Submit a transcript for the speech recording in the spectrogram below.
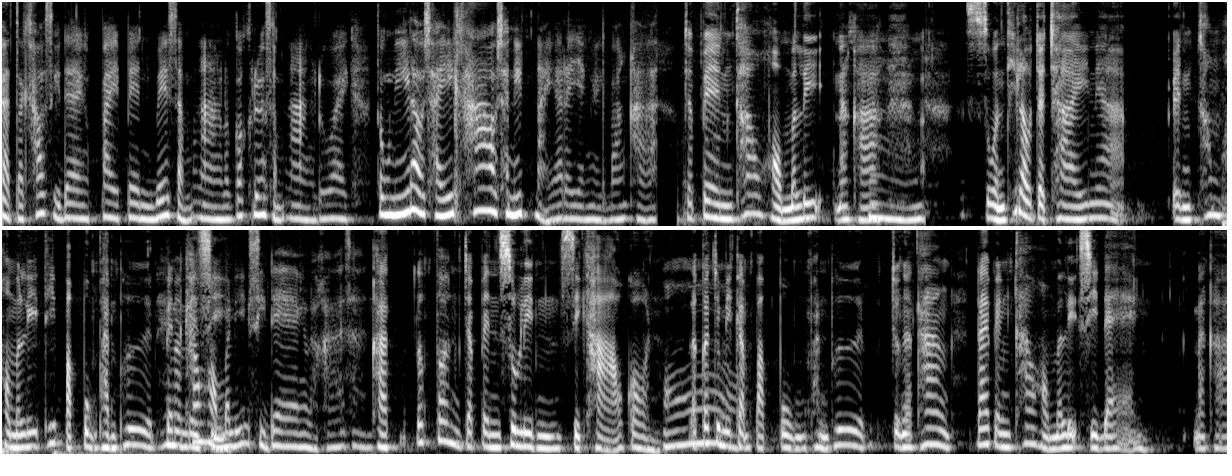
กัดจากข้าวสีแดงไปเป็นเวชสำอาง แล้วก็เครื่องสำอางด้วย ตรงนี้เราใช้ข้าวชนิดไหนอะไรยังไงบ้างคะ จะเป็นข้าวหอมมะลินะคะอืมส่วนที่เราจะใช้เนี่ย เป็นข้าวหอมมะลิที่ปรับปรุงพันธุ์พืชให้เป็นมันข้าวหอมสีมะลิสีแดงเหรอคะอาจารย์ค่ะเริ่มต้นจะเป็นสุรินทร์สีขาวก่อนอ๋อแล้วก็จะมีการปรับปรุงพันธุ์พืชจนกระทั่งได้เป็นข้าวหอมมะลิสีแดงนะคะ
